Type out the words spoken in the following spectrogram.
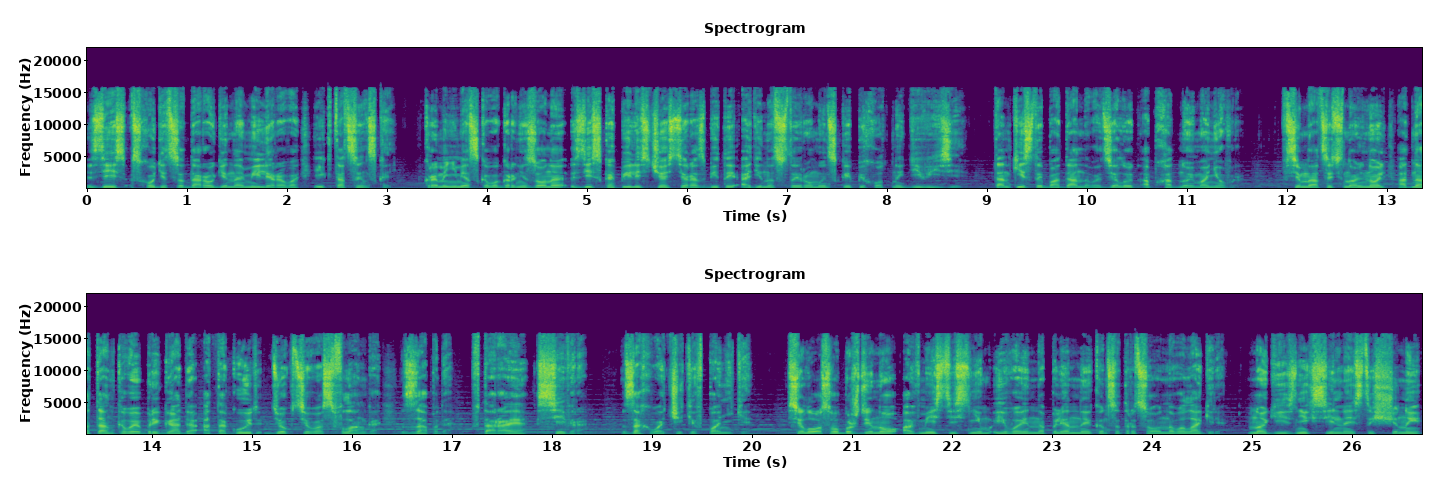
Здесь сходятся дороги на Миллерово и к. Кроме немецкого гарнизона, здесь скопились части разбитой 11-й румынской пехотной дивизии. Танкисты Баданова делают обходной маневр. В 17.00 одна танковая бригада атакует Дегтева с фланга, с запада, вторая – с севера – захватчики в панике. Село освобождено, а вместе с ним и военнопленные концентрационного лагеря. Многие из них сильно истощены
